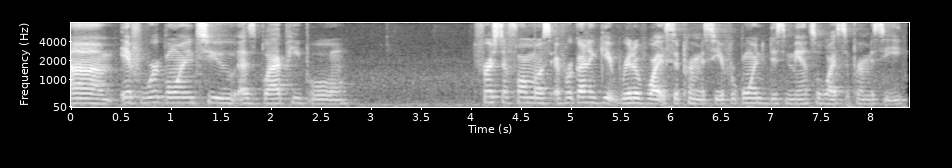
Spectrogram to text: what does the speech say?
Um, if we're going to, as black people, first and foremost, if we're going to get rid of white supremacy, if we're going to dismantle white supremacy,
